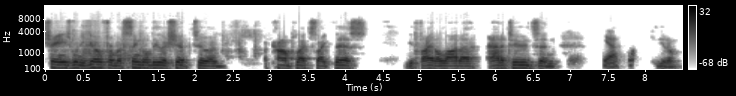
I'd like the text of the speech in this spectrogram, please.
change. When you go from a single dealership to a, a complex like this, you fight a lot of attitudes and Yeah. you know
